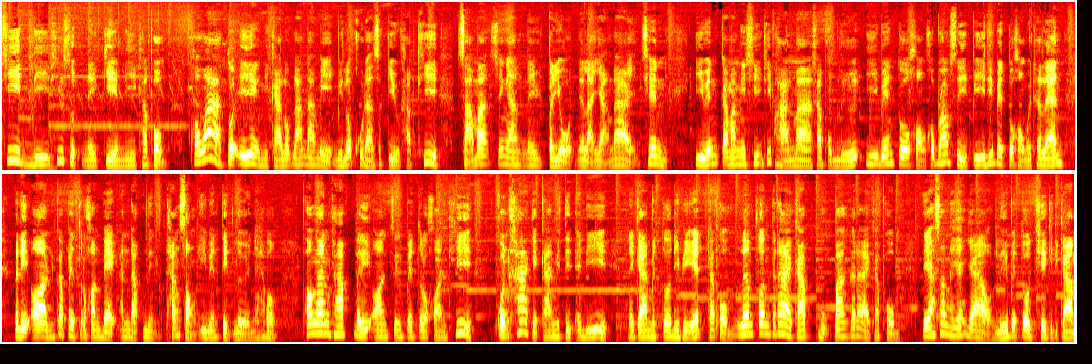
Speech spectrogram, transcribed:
ที่ดีที่สุดในเกมนี้ครับผมเพราะว่าตัวเองมีการลบล้างดาเมจมีลบคูดานสกิลครับ ที่สามารถใช้งานในประโยชน์ในหลายอย่างได้ เช่น อีเวนต์กามามิชิที่ผ่านมาครับผมหรืออีเวนต์ตัวของครบรอบ 4 ปีที่เป็นตัวของเวเทอร์แลนด์เบริออนก็เป็นตัวละครแบกอันดับหนึ่งทั้ง 2 อีเวนต์ติดเลยนะครับผมเพราะงั้นครับเบริออนจึงเป็นตัวละครที่ควรค่าแก่การมีติด ID ในการเป็นตัว DPS ครับผมเริ่มต้นก็ได้ครับบุกบ้างก็ได้ครับผมระยะสั้นระยะยาว หรือเป็นตัวเคลียร์กิจกรรม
